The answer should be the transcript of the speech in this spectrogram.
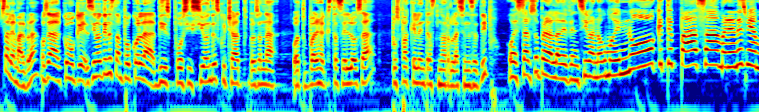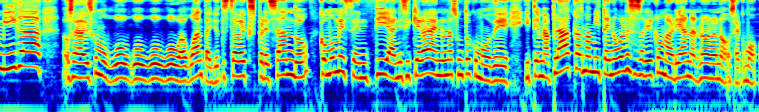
Sale mal, ¿verdad? O sea, como que si no tienes tampoco la disposición de escuchar a tu persona o a tu pareja que está celosa, pues ¿para qué le entras a una relación de ese tipo? O estar súper a la defensiva, ¿no? Como de, no, ¿qué te pasa? Mariana es mi amiga. O sea, es como, wow, wow, wow, wow, aguanta. Yo te estaba expresando cómo me sentía, ni siquiera en un asunto como de, y te me aplacas, mamita, y no vuelves a salir con Mariana. No, no, no. O sea, como,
